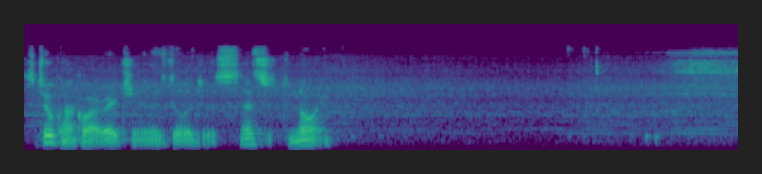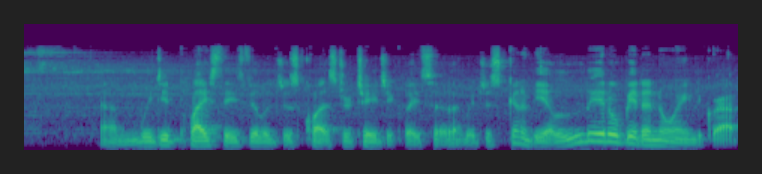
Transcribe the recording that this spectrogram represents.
Still can't quite reach any of these villages. That's just annoying. Um, we did place these villages quite strategically, so that we're just going to be a little bit annoying to grab.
